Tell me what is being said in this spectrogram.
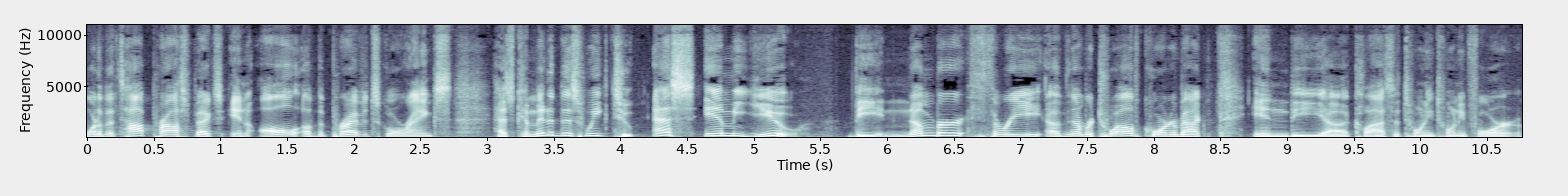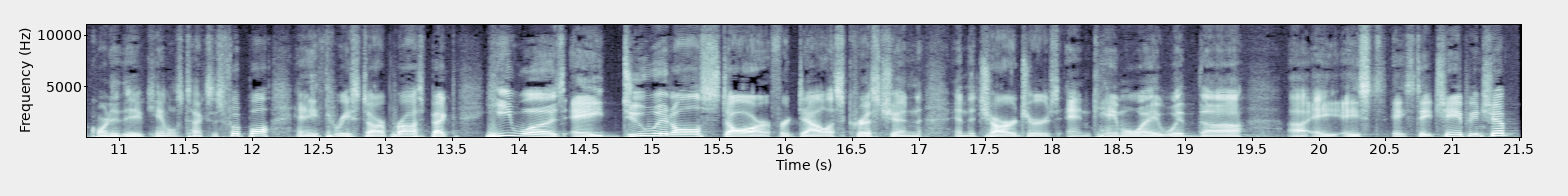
one of the top prospects in all of the private school ranks, has committed this week to SMU the number three, uh, number twelve cornerback in the uh, class of 2024, according to Dave Campbell's Texas Football, and a three-star prospect. He was a do-it-all star for Dallas Christian and the Chargers, and came away with uh, uh, a, a a state championship.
